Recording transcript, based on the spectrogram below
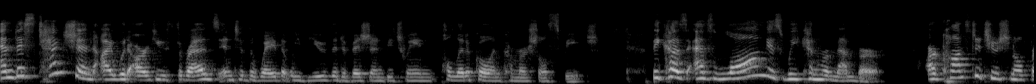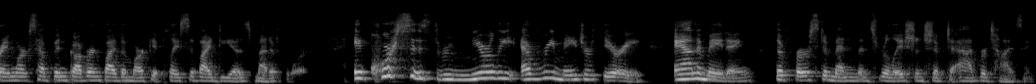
And this tension, I would argue, threads into the way that we view the division between political and commercial speech. Because as long as we can remember, our constitutional frameworks have been governed by the marketplace of ideas metaphor. It courses through nearly every major theory animating the First Amendment's relationship to advertising.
